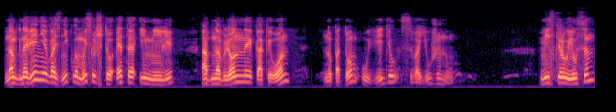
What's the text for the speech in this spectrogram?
На мгновение возникла мысль, что это Эмили, обновленная, как и он, но потом увидел свою жену. «Мистер Уилсон,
